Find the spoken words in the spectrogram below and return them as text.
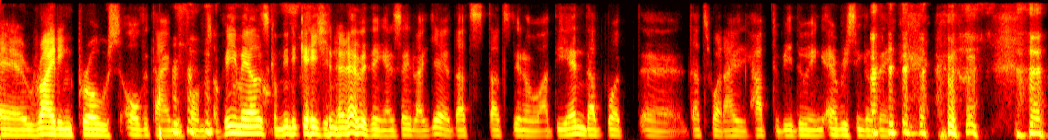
uh, writing prose all the time in forms of emails, communication, and everything. I say like, yeah, that's that's you know, at the end, that what uh, that's what I have to be doing every single day.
